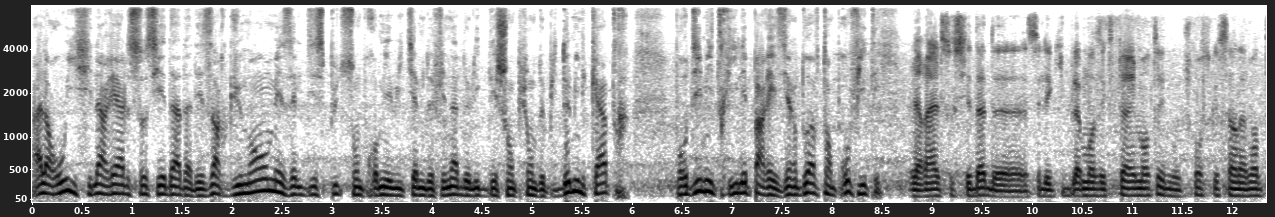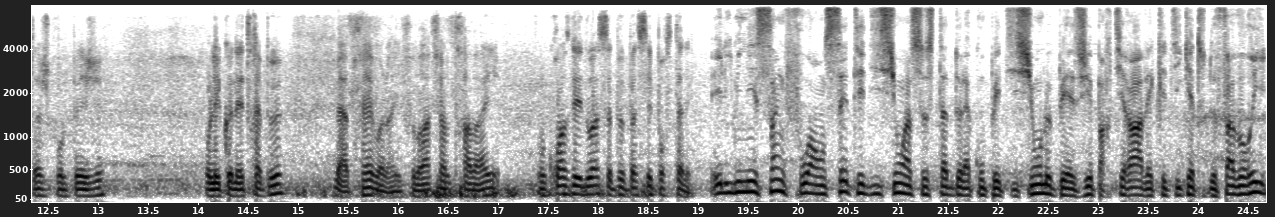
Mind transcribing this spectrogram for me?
Alors oui, la Real Sociedad a des arguments, mais elle dispute son premier huitième de finale de Ligue des Champions depuis 2004. Pour Dimitri, les Parisiens doivent en profiter. La Real Sociedad, euh, c'est l'équipe la moins expérimentée, donc je pense que c'est un avantage pour le PSG. On les connaît très peu. Mais après, voilà, il faudra faire le travail. On croise les doigts, ça peut passer pour cette année. Éliminé cinq fois en sept éditions à ce stade de la compétition, le PSG partira avec l'étiquette de favori.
